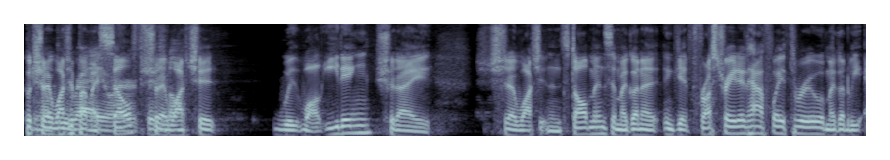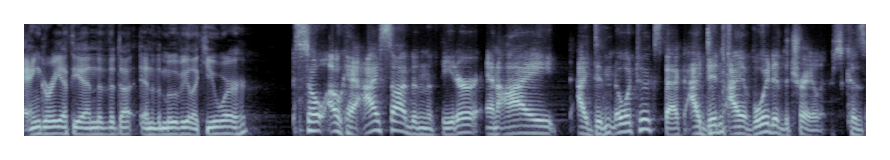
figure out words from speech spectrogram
But should know, I watch it by Blu-ray myself? Should I watch it with, while eating? Should I should I watch it in installments? Am I going to get frustrated halfway through? Am I going to be angry at the end of the end of the movie like you were? So okay, I saw it in the theater, and I I didn't know what to expect. I didn't. I avoided the trailers because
